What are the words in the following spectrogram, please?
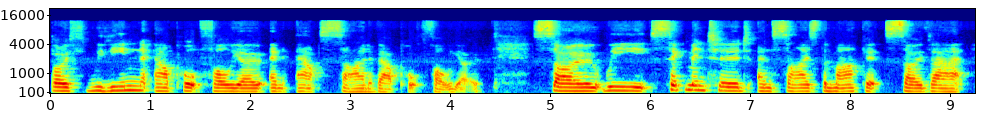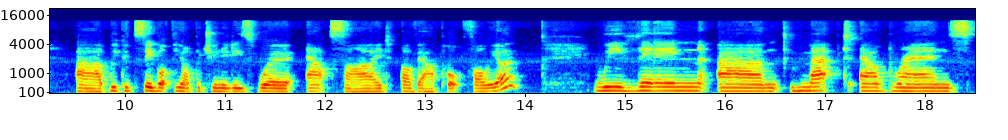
both within our portfolio and outside of our portfolio. So we segmented and sized the market so that uh, we could see what the opportunities were outside of our portfolio. We then um, mapped our brands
